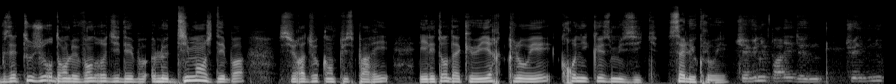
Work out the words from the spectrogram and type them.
Vous êtes toujours dans le vendredi débat, le dimanche débat sur Radio Campus Paris et il est temps d'accueillir Chloé, chroniqueuse musique. Salut Chloé. Tu es venu parler de, tu es venu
